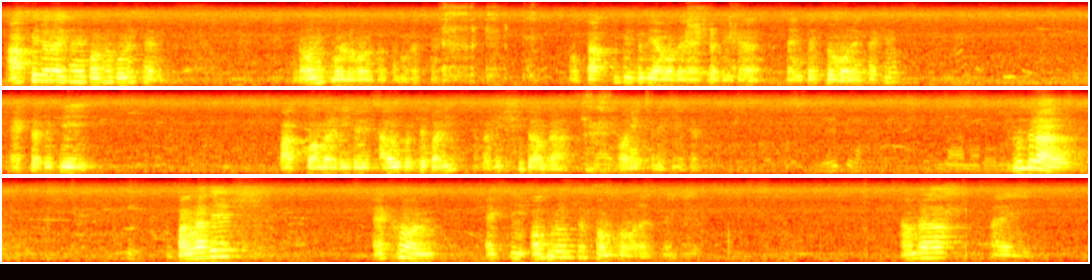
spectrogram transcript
আজকে যারা এখানে কথা বলেছেন অনেক মূল্যবান কথা বলেছেন। তার থেকে যদি আমাদের একটা দুইটা সেন্টেন্স মনে থাকে, একটা দুটি বাক্য আমরা হৃদয়ে ধারণ করতে পারি, আমরা নিশ্চিত আমরা অনেক ছেড়ে দিয়ে যাব। সুতরাং বাংলাদেশ এখন একটি অফুরন্ত সম্ভাবনার জায়গা আমরা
